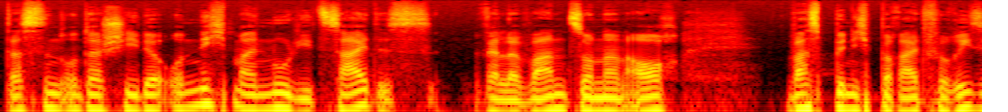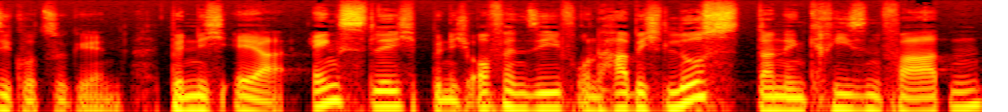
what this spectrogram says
Das sind Unterschiede und nicht mal nur die Zeit ist relevant, sondern auch, was bin ich bereit für Risiko zu gehen? Bin ich eher ängstlich, bin ich offensiv und habe ich Lust, dann in Krisenfahrten,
